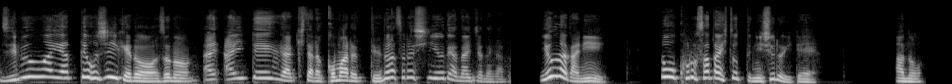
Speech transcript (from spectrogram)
自分はやってほしいけど、その、相手が来たら困るっていうのは、それは親友ではないんじゃないかと。世の中に人を殺さない人って2種類で、あの、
